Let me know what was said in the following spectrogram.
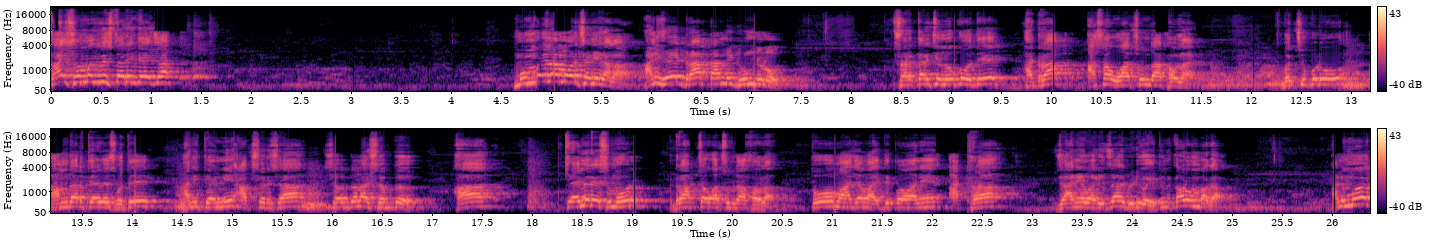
काय संबंध वीस तारीख द्यायचा? मुंबईला मोर्चा निघाला आणि हे ड्राफ्ट आम्ही घेऊन गेलो. सरकारचे लोक होते हा ड्राफ्ट असा वाचून दाखवला बच्चू कडू आमदार त्यावेळेस होते आणि त्यांनी अक्षरशः शब्द ना शब्द हा कॅमेऱ्यासमोर ड्राफ्टचा वाचून दाखवला. तो माझ्या माहितीप्रमाणे अठरा जानेवारीचा व्हिडिओ आहे. तुम्ही काढून बघा. आणि मग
